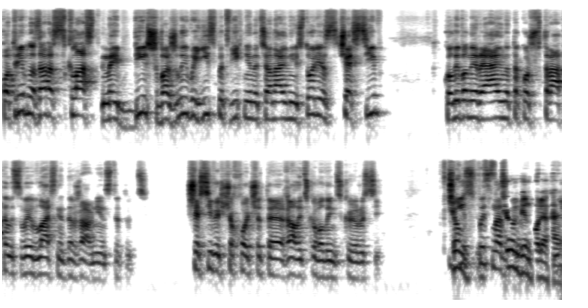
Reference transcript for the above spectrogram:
Потрібно зараз скласти найбільш важливий іспит в їхній національній історії з часів, коли вони реально також втратили свої власні державні інституції, з часів, якщо хочете, Галицько-Волинської Русі. В чому, Іспит в чому він полягає?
